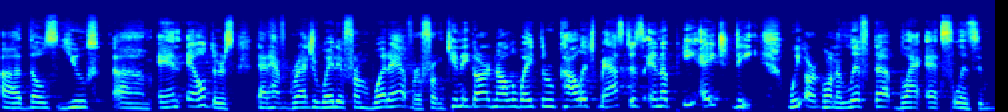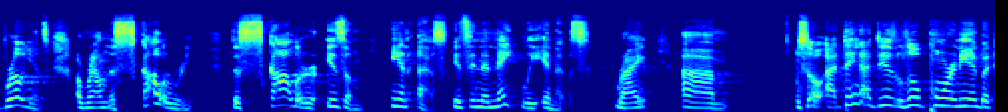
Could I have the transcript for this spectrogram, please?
uh, those youth, um, and elders that have graduated from whatever, from kindergarten all the way through college, masters and a PhD. We are going to lift up black excellence and brilliance around the scholarly the scholarism in us. It's innately in us, right? Um, so I think I did a little pouring in, but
